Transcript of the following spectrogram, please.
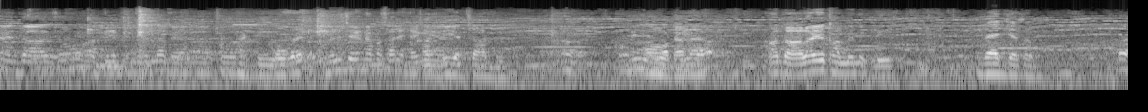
ਬਣਾਇਆ ਦਾਲ ਚੋਂ ਹੱਡੀ ਮਿਲਦਾ ਪਿਆ ਚੋਂ ਹੱਡੀ। ਕੋਬਰੇ ਮਿਲ ਚੇਨ ਆਪਾਂ ਸਾਰੇ ਹੈਗੇ ਹੱਡੀ ਅੱਛਾ ਹੱਡੀ। ਹੋਟਲ ਹੈ। ਆ ਦਾਲ ਆ ਇਹ ਖਾਂਦੇ ਨਿਕਲੀ ਵੈਜ ਹੈ ਸਭ।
